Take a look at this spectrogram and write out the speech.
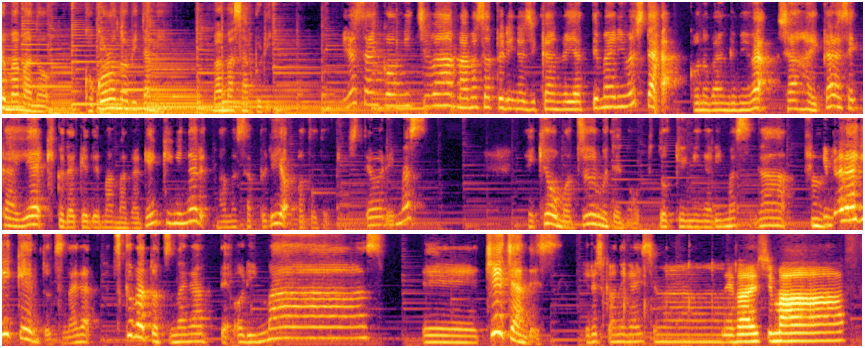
るママの心のビタミンママサプリ。皆さんこんにちは。ママサプリの時間がやってまいりました。この番組は上海から世界へ聞くだけでママが元気になるママサプリをお届けしております。え今日もズームでのお届けになりますが、うん。茨城県とつながつくばとつながっております。えー、ちえちゃんです。よろしくお願いします。お願いします。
